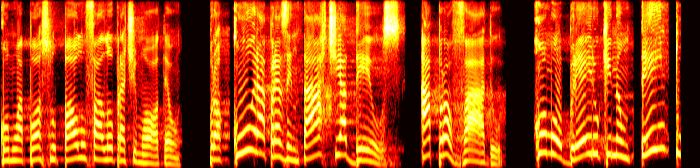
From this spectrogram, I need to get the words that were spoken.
Como o apóstolo Paulo falou para Timóteo, procura apresentar-te a Deus, aprovado, como obreiro que não tem do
